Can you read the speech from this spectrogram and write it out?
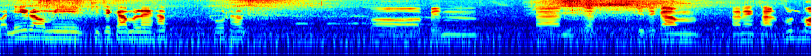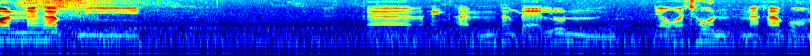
วันนี้เรามีกิจกรรมอะไรครับโค้ชครับก็เป็นการจัดกิจกรรมการแข่งขันฟุตบอลนะครับ มี การแข่งขันตั้งแต่รุ่น เยาวชนนะครับผม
